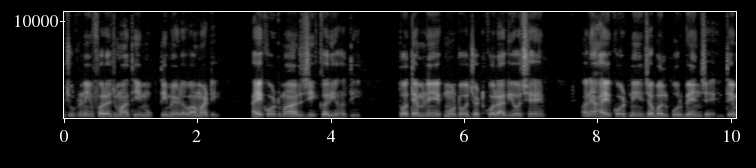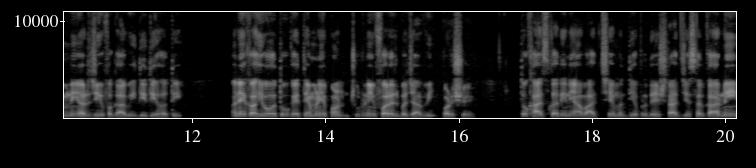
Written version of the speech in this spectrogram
ચૂંટણી ફરજમાંથી મુક્તિ મેળવવા માટે હાઈકોર્ટમાં અરજી કરી હતી. તો તેમને એક મોટો ઝટકો લાગ્યો છે અને હાઈકોર્ટની જબલપુર બેન્ચે તેમની અરજી ફગાવી દીધી હતી અને કહ્યું હતું કે તેમણે પણ ચૂંટણી ફરજ બજાવવી પડશે. તો ખાસ કરીને આ વાત છે મધ્યપ્રદેશ રાજ્ય સરકારની.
